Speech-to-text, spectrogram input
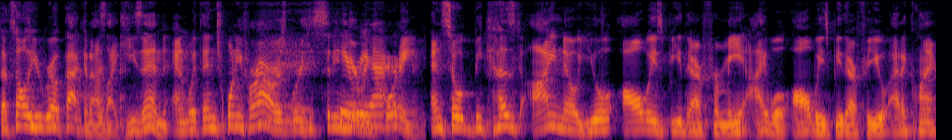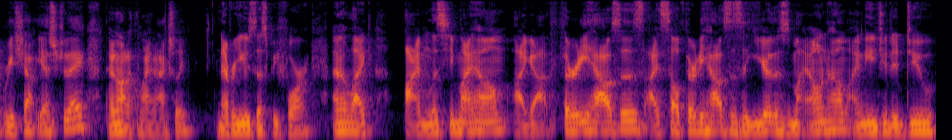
That's all you wrote back. And I was like, he's in. And within 24 hours, we're sitting here, here recording. Are. And so, because I know you'll always be there for me, I will always be there for you. I had a client reach out yesterday. They're not a client, actually never used us before. And they're like, I'm listing my home. I got 30 houses. I sell 30 houses a year. This is my own home. I need you to do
